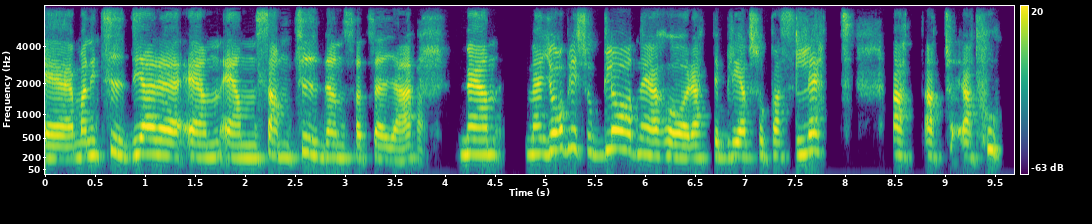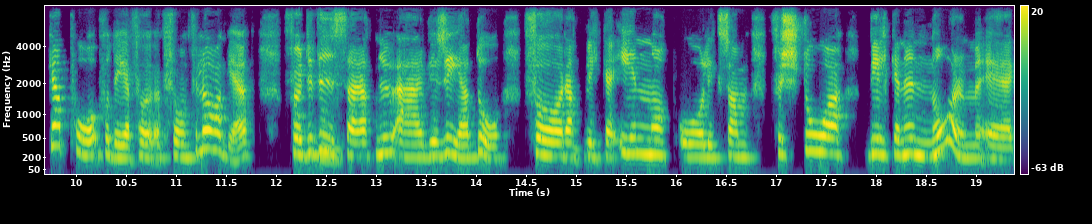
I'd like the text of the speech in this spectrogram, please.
Eh, man är tidigare än, än samtiden så att säga. Men, men jag blir så glad när jag hör att det blev så pass lätt att, att, att hooka på, på det för, från förlaget. För det mm. visar att nu är vi redo för att blicka inåt och liksom förstå vilken enorm eh,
